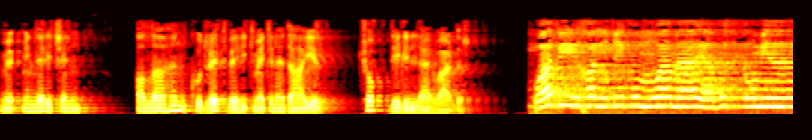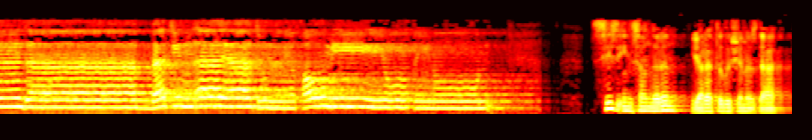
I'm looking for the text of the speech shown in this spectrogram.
müminler için Allah'ın kudret ve hikmetine dair çok deliller vardır. وَفِي خَلْقِكُمْ وَمَا يَبُثُّ مِن دَابَّةٍ آيَاتٌ لِقَوْمٍ يُوقِنُونَ Siz insanların yaratılışınızda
